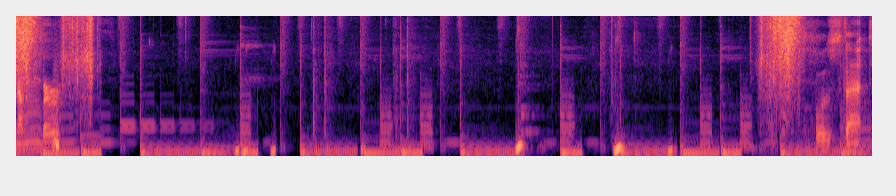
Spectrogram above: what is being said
number. Was that.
